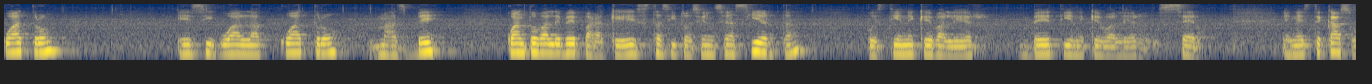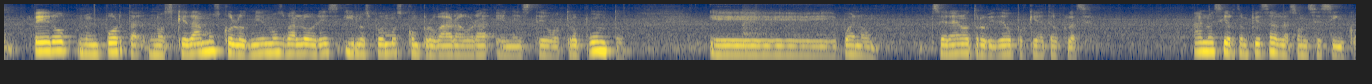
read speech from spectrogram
4 es igual a 4 más b ¿Cuánto vale B para que esta situación sea cierta? Pues tiene que valer B, tiene que valer 0 en este caso, pero no importa, nos quedamos con los mismos valores y los podemos comprobar ahora en este otro punto. Eh, bueno, será en otro video porque ya tengo clase. Ah, no es cierto, empieza a las 11.05.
